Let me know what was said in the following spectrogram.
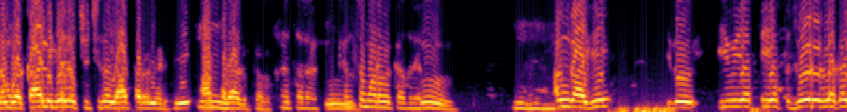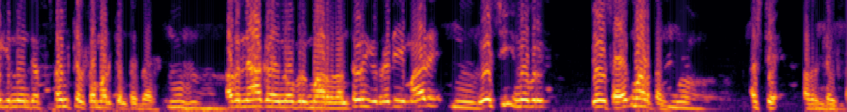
ನಮ್ಗ ಕಾಲಿಗೆ ಚುಚ್ಚಿದಾಗ ಯಾವ ತರ ನಡ್ತೀವಿ ಆ ತರ ಆಗುತ್ತೆ ಕೆಲಸ ಮಾಡ್ಬೇಕಾದ್ರೆ. ಹಂಗಾಗಿ ಇದು ಇವು ಎತ್ತು ಎತ್ತು ಜೋಡಿ ಇರ್ಲಕ್ಕಾಗಿ ಇನ್ನೊಂದ್ ಎತ್ತು ತಂದು ಕೆಲಸ ಮಾಡ್ಕೊಂತ ಇದ್ದಾರೆ. ಅದನ್ನ ಯಾಕೆ ಇನ್ನೊಬ್ರಿಗೆ ಮಾರೋದು ಅಂತೇಳಿ ರೆಡಿ ಮಾಡಿ. ಬೇಯಿಸಿ ಇನ್ನೊಬ್ರಿಗೆ ವ್ಯವಸಾಯ ಮಾಡ್ತಾನೆ. ಅಷ್ಟೇ ಅದ್ರ ಕೆಲಸ.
